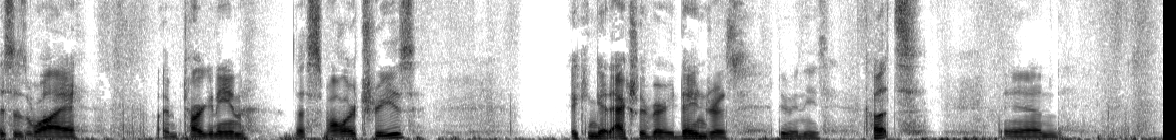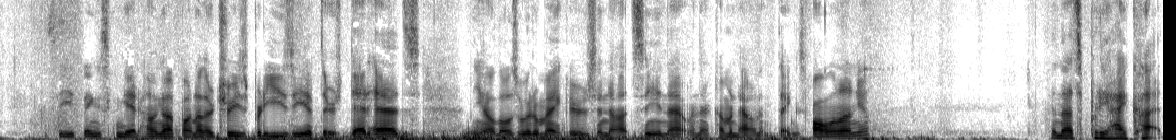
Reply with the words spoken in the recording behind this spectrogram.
This is why I'm targeting the smaller trees. It can get actually very dangerous doing these cuts. And see things can get hung up on other trees pretty easy if there's deadheads you know those widowmakers and not seeing that when they're coming down and things falling on you. And that's a pretty high cut.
